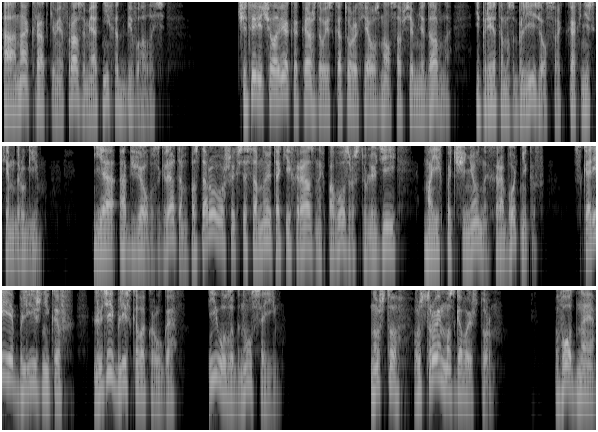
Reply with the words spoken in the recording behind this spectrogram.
а она краткими фразами от них отбивалась. Четыре человека, каждого из которых я узнал совсем недавно, и при этом сблизился, как ни с кем другим. Я обвел взглядом поздоровавшихся со мной таких разных по возрасту людей, моих подчиненных, работников, скорее ближников, людей близкого круга, и улыбнулся им. Ну что, устроим мозговой штурм? Водная.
